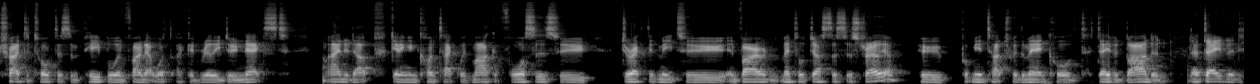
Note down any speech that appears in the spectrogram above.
tried to talk to some people and find out what I could really do next. I ended up getting in contact with Market Forces, who directed me to Environmental Justice Australia, who put me in touch with a man called David Barnden. Now, David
